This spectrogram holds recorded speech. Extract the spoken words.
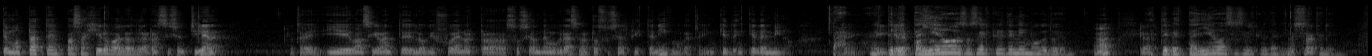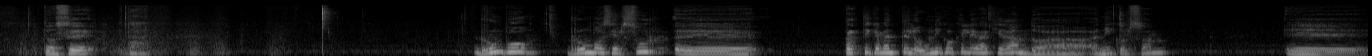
te montaste en el pasajero para hablar de la transición chilena. ¿cachai? Y es básicamente lo que fue nuestra socialdemocracia, nuestro social cristianismo. ¿cachai? ¿En qué, en qué terminó? Claro, ¿cachai? ¿Y este pestañeo de social cristianismo que tuvimos. ¿Ah? Claro. Este pestañeo de social cristianismo. Exacto. Entonces, ah, rumbo, rumbo hacia el sur, eh, prácticamente lo único que le va quedando a, a Nicholson eh,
